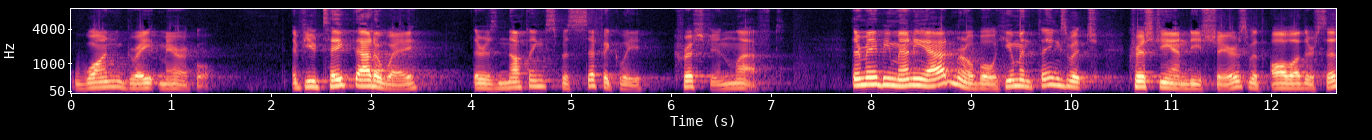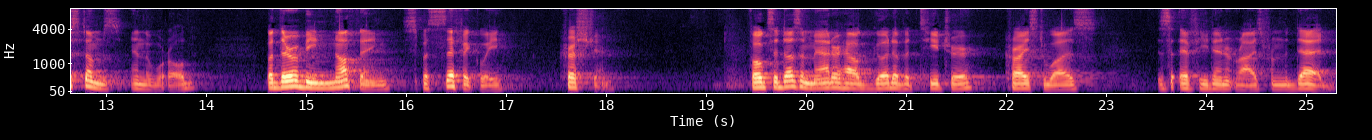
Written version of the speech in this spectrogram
one great miracle. If you take that away, there is nothing specifically Christian left. There may be many admirable human things which Christianity shares with all other systems in the world, but there would be nothing specifically Christian. Folks, it doesn't matter how good of a teacher Christ was if he didn't rise from the dead.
